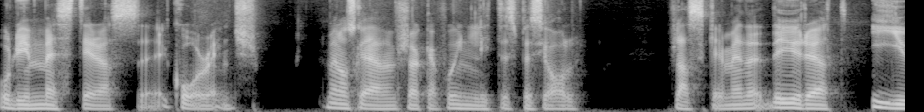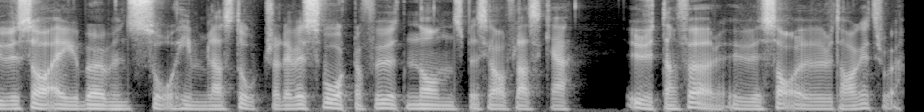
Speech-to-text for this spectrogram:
Och det är ju mest deras eh, core range. Men de ska även försöka få in lite specialflaskor. Men det är ju det att i USA är ju bourbon så himla stort så det är väl svårt att få ut någon specialflaska utanför USA överhuvudtaget tror jag.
